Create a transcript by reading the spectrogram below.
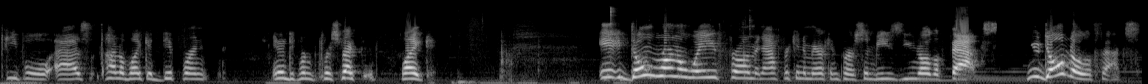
people as kind of like a different in a different perspective. Like it, don't run away from an African American person because you know the facts. You don't know the facts.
